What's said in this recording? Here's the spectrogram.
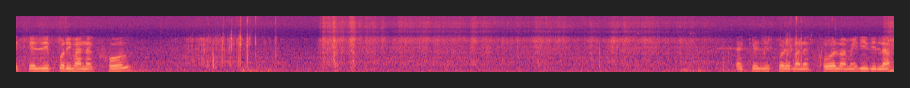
এক কেজি পরিমাণে খোল। এক কেজি পরিমাণে খোল আমি দিয়ে দিলাম।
